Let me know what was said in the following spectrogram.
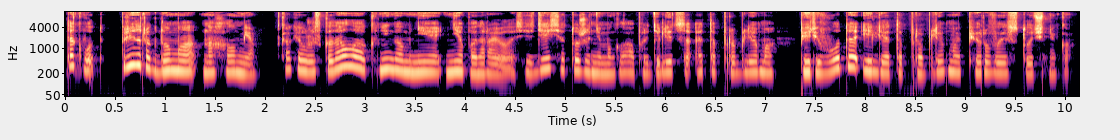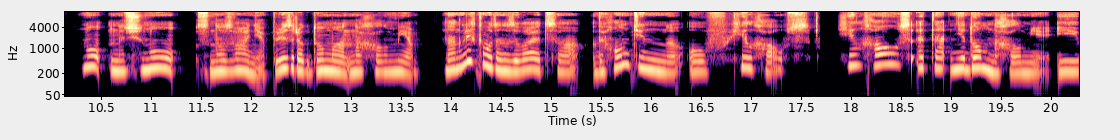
Так вот, «Призрак дома на холме». Как я уже сказала, книга мне не понравилась. И здесь я тоже не могла определиться, это проблема перевода или это проблема первого источника. Ну, начну с названия «Призрак дома на холме». На английском это называется The Haunting of Hill House. Hill House — это не дом на холме, и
